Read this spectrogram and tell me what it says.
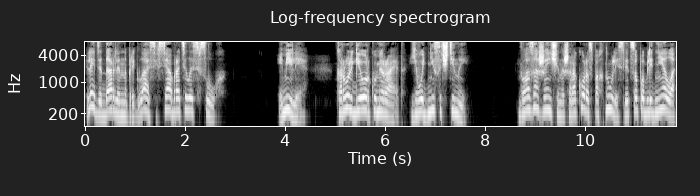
Леди Дарлин напряглась и вся обратилась вслух. «Эмилия, король Георг умирает, его дни сочтены». Глаза женщины широко распахнулись, лицо побледнело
